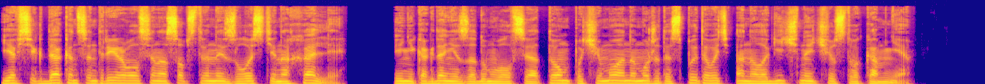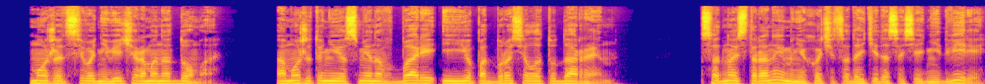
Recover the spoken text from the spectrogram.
Я всегда концентрировался на собственной злости на Халли и никогда не задумывался о том, почему она может испытывать аналогичные чувства ко мне. Может, сегодня вечером она дома, а может, у нее смена в баре, и ее подбросила туда Рен. С одной стороны, мне хочется дойти до соседней двери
